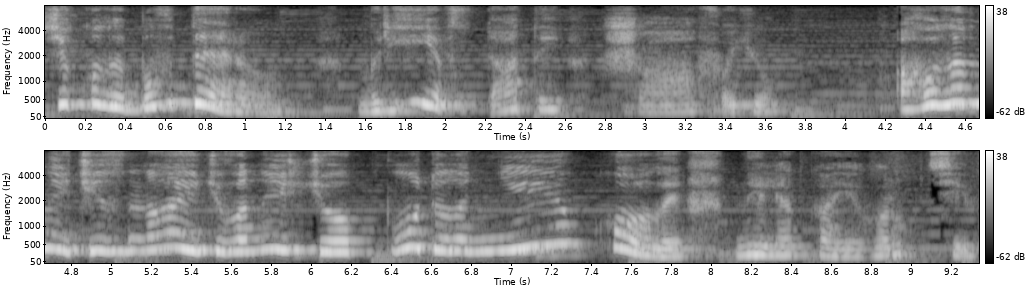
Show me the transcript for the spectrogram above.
ще коли був деревом, мріяв стати шафою. А головне, чи знають вони, що пудола ніколи не лякає горобців.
